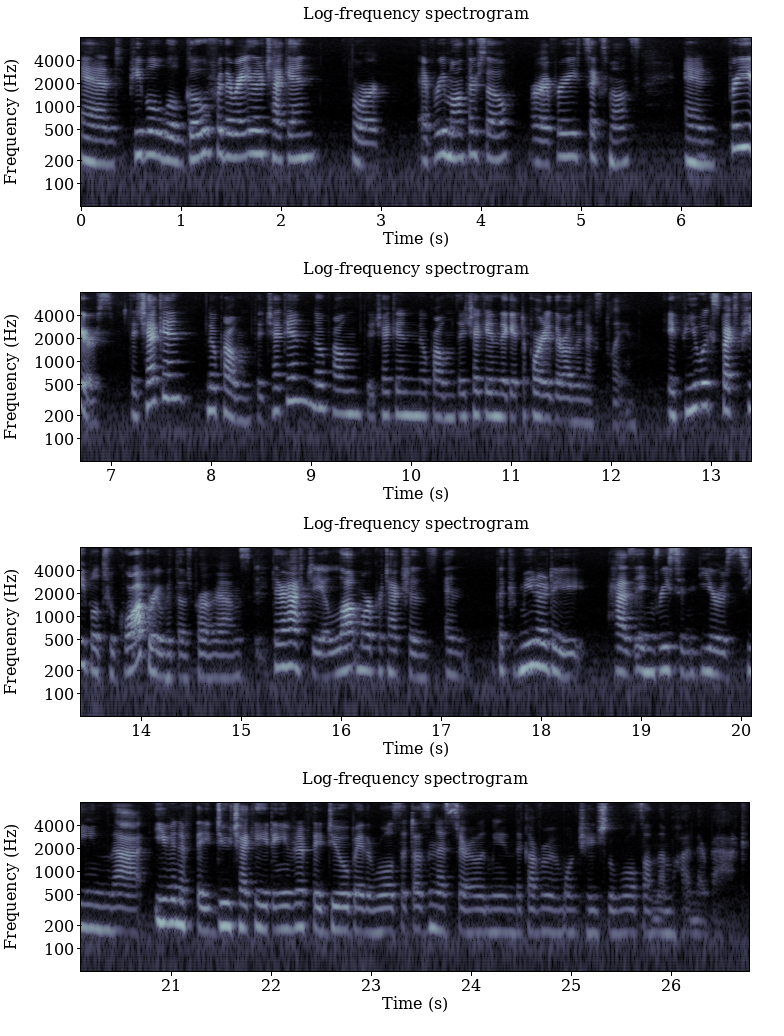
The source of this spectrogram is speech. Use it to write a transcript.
and people will go for the regular check-in for every month or so, or every six months, and for years, they check in, no problem. They check in, no problem. They check in, no problem. They check in, they get deported, they're on the next plane. If you expect people to cooperate with those programs, there have to be a lot more protections. And the community has in recent years seen that even if they do check in, even if they do obey the rules, that doesn't necessarily mean the government won't change the rules on them behind their back.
